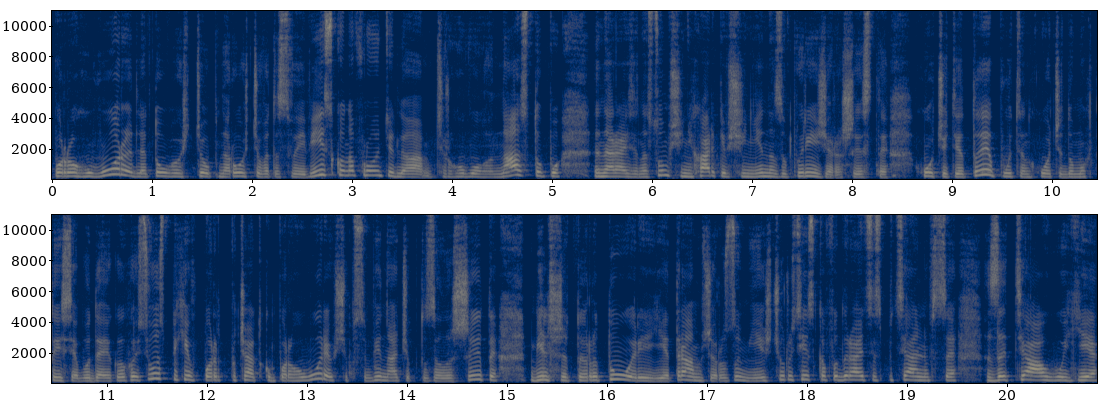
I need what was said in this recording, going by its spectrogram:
переговори для того, щоб нарощувати своє військо на фронті для чергового наступу. Наразі на Сумщині, Харківщині на Запоріжжі рашисти хочуть іти. Путін хоче домогтися буде якихось успіхів перед початком переговорів, щоб собі, начебто, залишити більше території. Трамп вже розуміє, що Російська Федерація спеціально все затягує,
